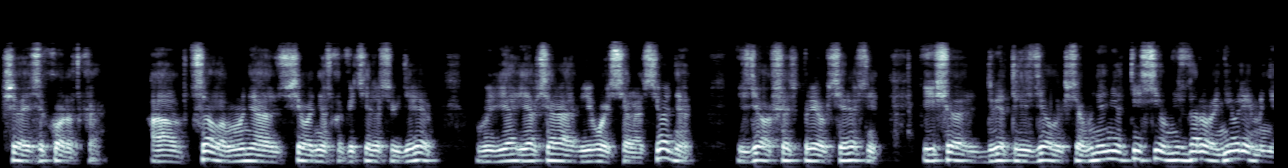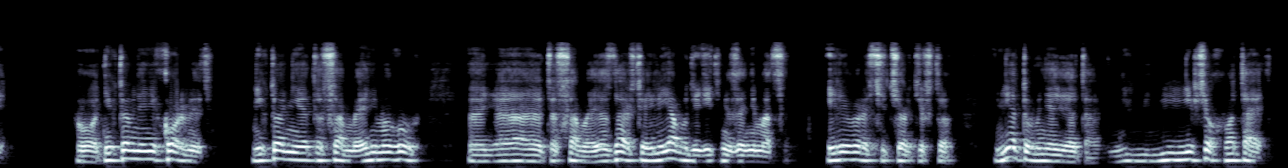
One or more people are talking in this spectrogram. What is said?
Все, если коротко. А в целом у меня всего несколько черешних деревьев. Я, я вчера, его вчера, сегодня сделал 6 прививок черешни, и еще 2-3 сделал, и все. У меня нет ни сил, ни здоровья, ни времени. Вот. Никто меня не кормит. Никто не это самое. Я не могу э, э, это самое. Я знаю, что или я буду детьми заниматься, или вырастет черти что. Нет у меня это, не, не, все хватает.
